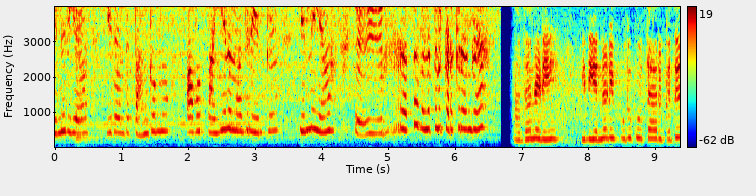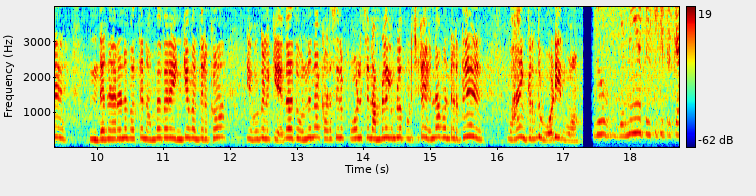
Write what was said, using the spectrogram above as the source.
என்னடியா இது அந்த தங்கமும் அவ பையன மாதிரி இருக்கு. என்னையா? ரத்த வெள்ளத்துல கிடக்குறாங்க. அதானடி இது என்னடி புது கூத்தா இருக்குது? இந்த நேரம்னு பார்த்து நம்ம வேற இங்கே வந்திருக்கோம். இவங்களுக்கு ஏதாவது ஒண்ணுனா கடைசியில போலீஸ் நம்மள கிம்பள புடிச்சிட்டா என்ன பண்றது? வாங்கிருந்து ஓடிடுவோம் ஐயோ என்னையா பேசிக்கிட்டு இருக்க?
